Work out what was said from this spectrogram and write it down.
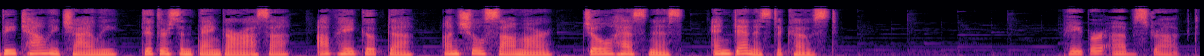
Vitaliy Chiley, Vithursan Thangarasa, Abhay Gupta, Anshul Samar, Joel Hestness, and Dennis DeCoste. Paper Abstract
